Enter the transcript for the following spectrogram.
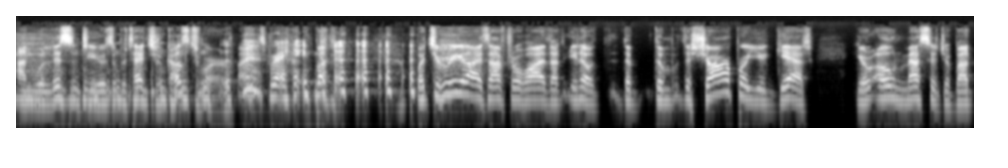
and will listen to you as a potential customer right? Right. But, but you realize after a while that you know the, the the sharper you get your own message about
